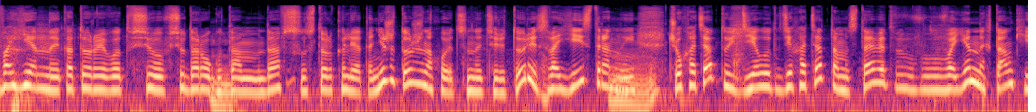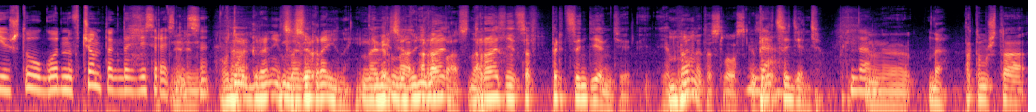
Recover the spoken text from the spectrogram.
военные, которые вот всю, всю дорогу Мгм. там, да, в с- столько лет, они же тоже находятся на территории своей страны. Мгм. Что хотят, то и делают. Где хотят, там и ставят в- в военных танки и что угодно. В чем тогда здесь разница? Вдоль границы с навер- Украиной. Имеется в Наверное, виду раз- Донбасс, да. разница в прецеденте. Я Мгм. правильно это слово сказал? Да. Прецеденте. Да. Э, Да. Потому что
